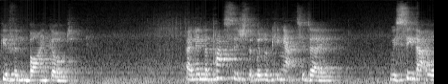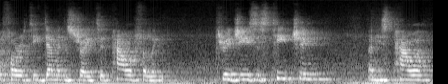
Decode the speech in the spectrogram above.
given by God. And in the passage that we're looking at today, we see that authority demonstrated powerfully through Jesus' teaching and his power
